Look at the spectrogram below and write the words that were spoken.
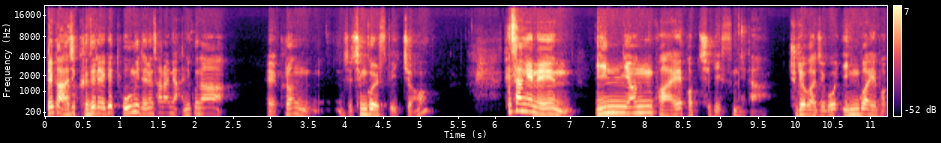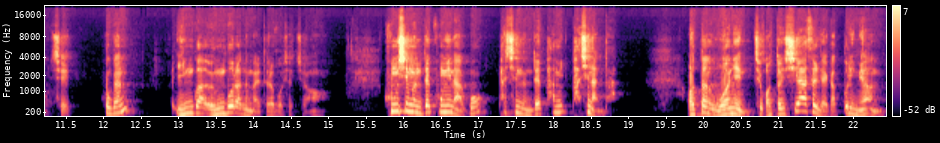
내가 아직 그들에게 도움이 되는 사람이 아니구나. 네, 그런 증거일 수도 있죠. 세상에는 인연과의 법칙이 있습니다. 줄여가지고 인과의 법칙, 혹은 인과응보라는 말 들어보셨죠? 콩 심은데 콩이 나고 팥 심는데 팥이 난다. 어떤 원인, 즉 어떤 씨앗을 내가 뿌리면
